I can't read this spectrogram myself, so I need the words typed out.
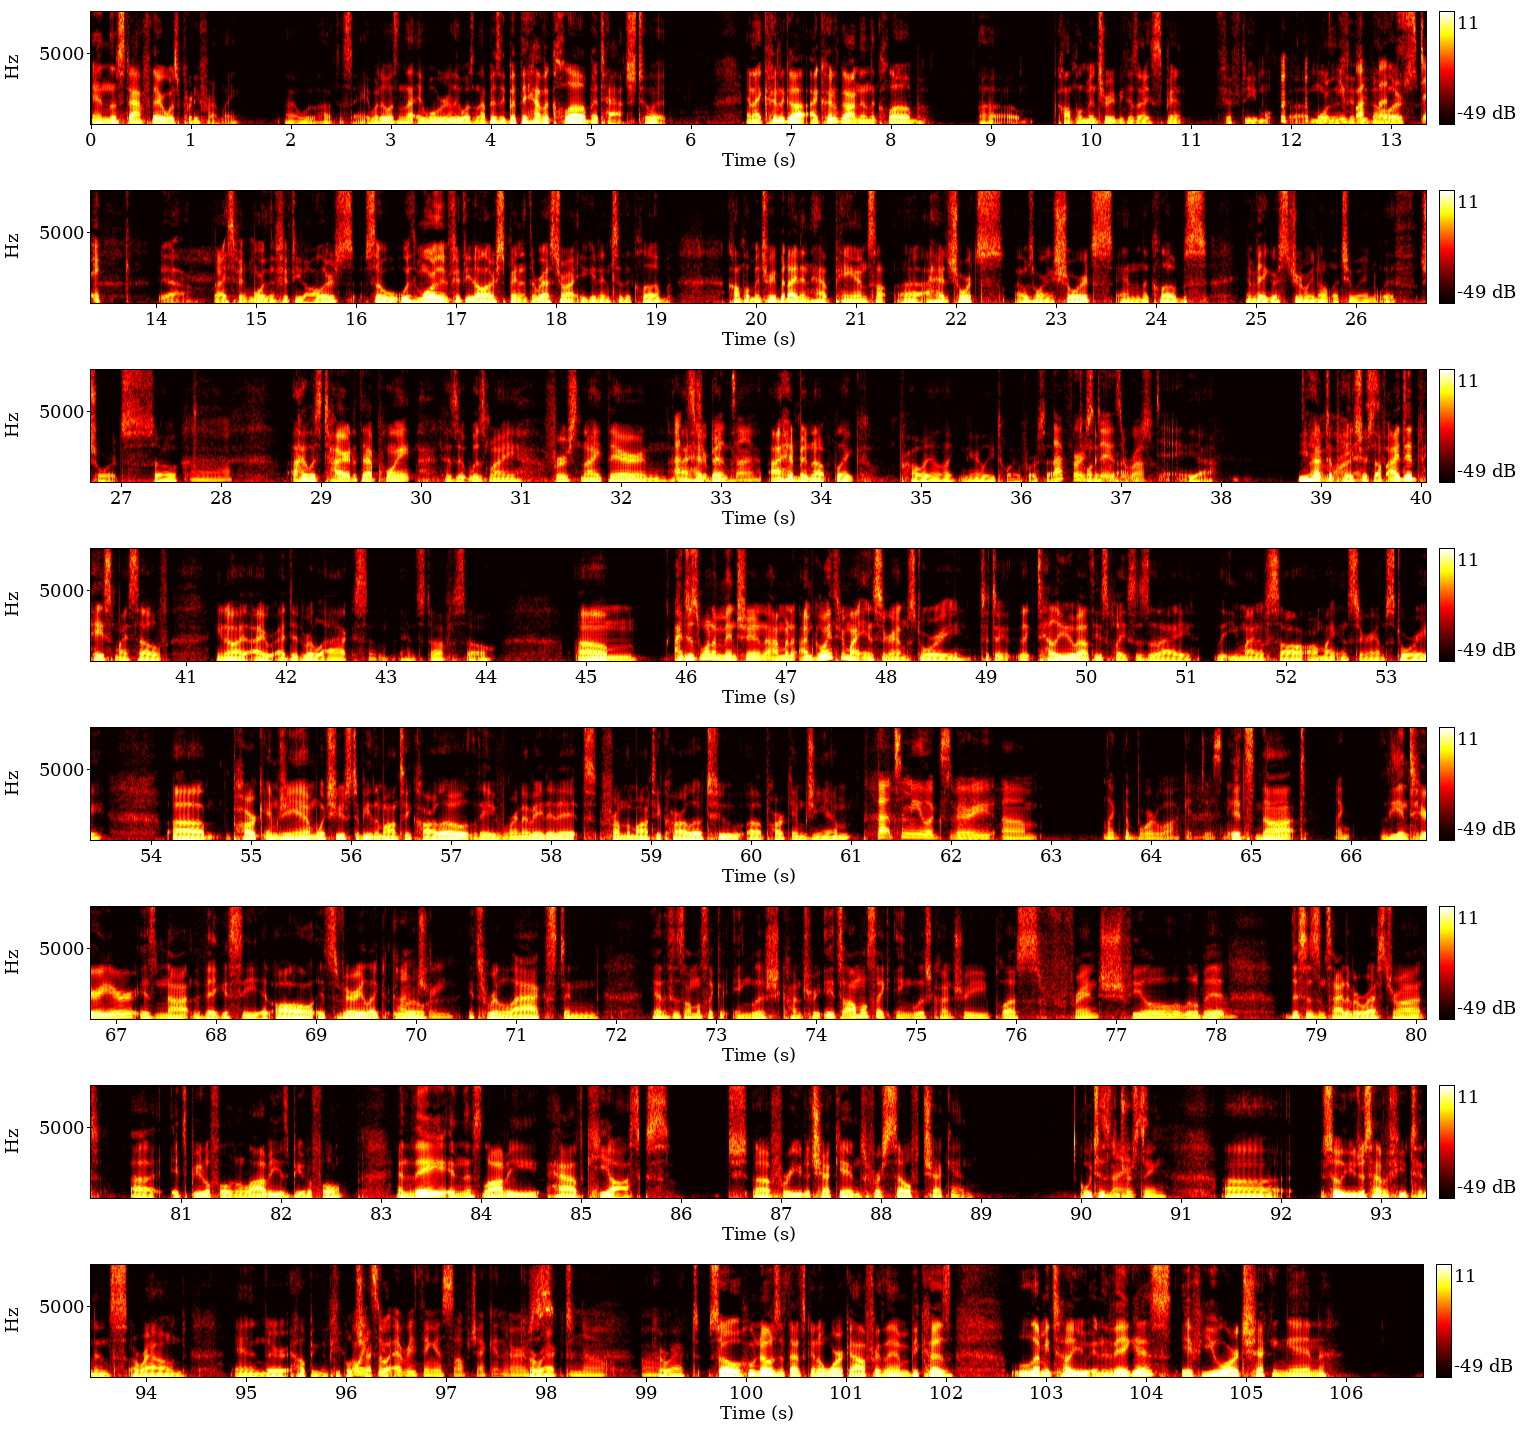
and the staff there was pretty friendly i will have to say but it wasn't that it really wasn't that busy but they have a club attached to it and i could have got i could have gotten in the club uh complimentary because i spent 50 mo- uh, more than You 50 bought that dollars. yeah i spent more than 50 dollars. So with more than 50 dollars spent at the restaurant you get into the club complimentary but i didn't have pants on- uh, i had shorts. I was wearing shorts and the clubs in vegas generally don't let you in with shorts. So Aw. i was tired at that point because it was my first night there and i had been bedtime. i had been up like probably like nearly 24 7 That first day is a rough day. yeah you have to pace yourself i did pace myself you know i i, I did relax and and stuff so um I just want to mention I'm gonna I'm going through my Instagram story to, to like tell you about these places that I that you might have saw on my Instagram story. Um, Park MGM, which used to be the Monte Carlo, they've renovated it from the Monte Carlo to uh, Park MGM. That to me looks very um like the boardwalk at Disney. It's not the interior is not Vegasy at all. It's very like country. it's relaxed and yeah, this is almost like an English country. It's almost like English country plus French feel a little bit. This is inside of a restaurant. Uh, it's beautiful, and the lobby is beautiful. And they in this lobby have kiosks t- uh, for you to check in for self check in, which is Nice. interesting. Uh, so you just have a few tenants around, and they're helping the people Oh wait, check so in. everything is self check in there. Correct. No. um, Correct. So who knows if that's going to work out for them? Because let me tell you, in Vegas, if you are checking in,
